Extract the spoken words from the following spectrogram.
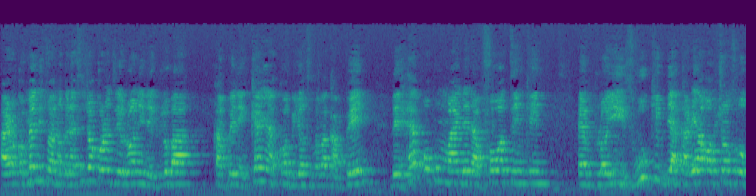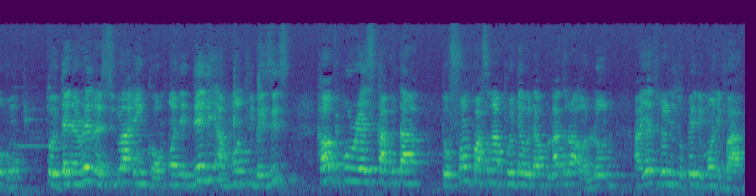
I recommend it to an organization currently running a global campaign in Kenya called Beyond Survivor Campaign. They help open-minded and forward-thinking employees who keep their career options open to generate residual income on a daily and monthly basis, help people raise capital to fund personal projects without collateral or loan, and yet you don't need to pay the money back.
